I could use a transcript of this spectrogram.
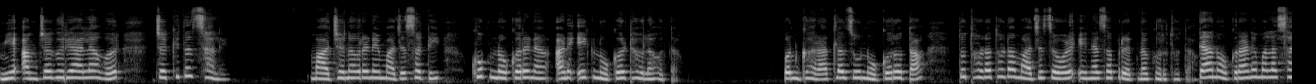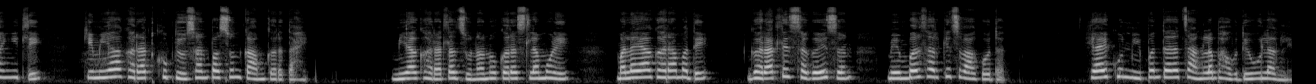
मी आमच्या घरी आल्यावर चकितच झाले. माझ्या नवऱ्याने माझ्यासाठी खूप नोकरण्या आणि एक नोकर ठेवला होता. पण घरातला जो नोकर होता तो थोडा थोडा माझ्याजवळ येण्याचा प्रयत्न करत होता. त्या नोकराने मला सांगितले की मी या घरात खूप दिवसांपासून काम करत आहे. मी या घरातला जुना नोकर असल्यामुळे मला या घरामध्ये घरातले सगळेजण मेंबरसारखेच वागवतात. हे ऐकून मी पण त्याला चांगला भाव देऊ लागले.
